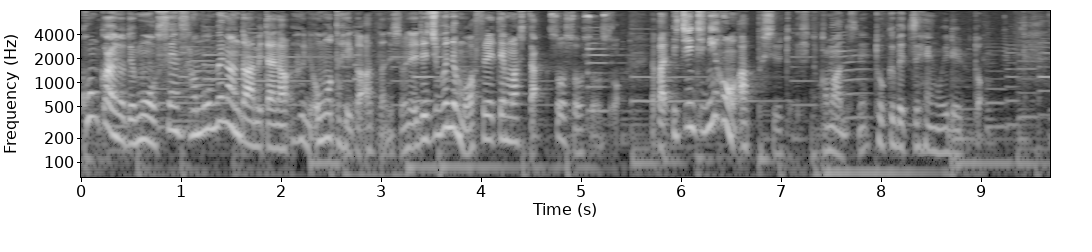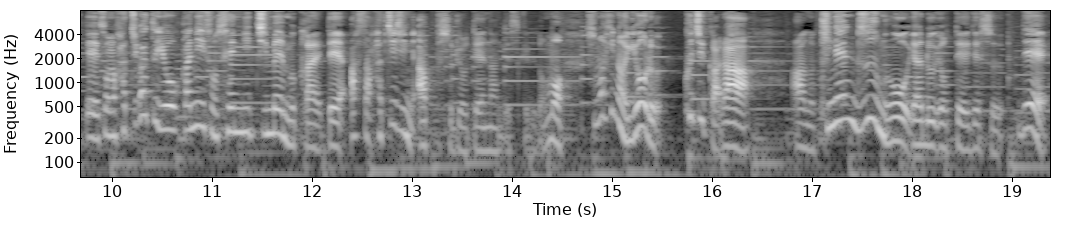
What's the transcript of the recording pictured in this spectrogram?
今回のでもう1003本目なんだ、みたいな風に思った日があったんですよね。で、自分でも忘れてました。そうそうそうそう。だから1日2本アップしてる時とかもあるんですね。特別編を入れると。で、その8月8日にその1000日目迎えて、朝8時にアップする予定なんですけれども、その日の夜9時から、あの、記念ズームをやる予定です。で、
